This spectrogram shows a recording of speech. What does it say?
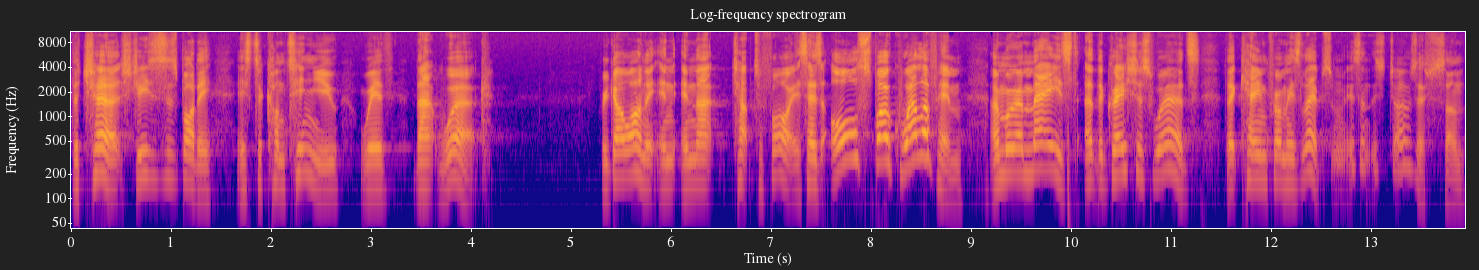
the church, Jesus' body, is to continue with that work. We go on in, in that chapter 4. It says, All spoke well of him and were amazed at the gracious words that came from his lips. Isn't this Joseph's son?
